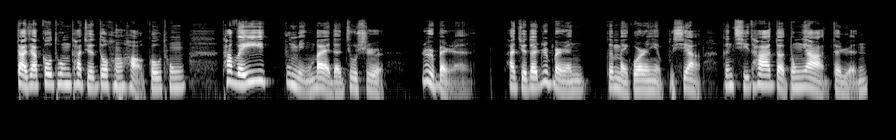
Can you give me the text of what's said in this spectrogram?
大家沟通他觉得都很好沟通。他唯一不明白的就是日本人，他觉得日本人。跟美国人也不像，跟其他的东亚的人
